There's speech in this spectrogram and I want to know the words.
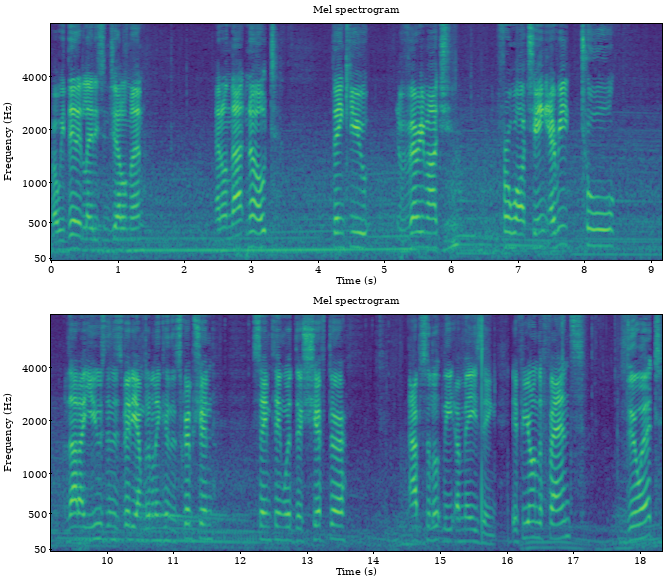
But we did it, ladies and gentlemen. And on that note, thank you very much for watching. Every tool that I used in this video, I'm going to link in the description. Same thing with the shifter. Absolutely amazing. If you're on the fence, do it.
